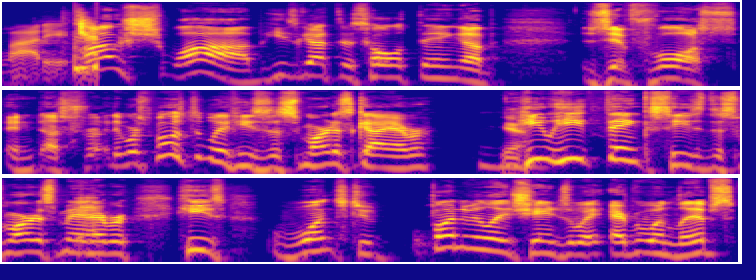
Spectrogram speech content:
problem. Bodies. Klaus Schwab, he's got this whole thing of the force industrial. We're supposed to believe he's the smartest guy ever. Yeah. He he thinks he's the smartest man Yeah. ever. He wants to fundamentally change the way everyone lives,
